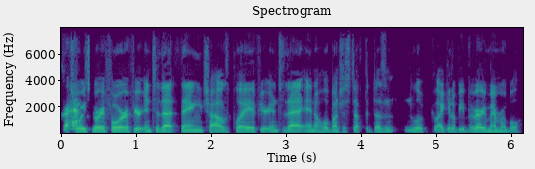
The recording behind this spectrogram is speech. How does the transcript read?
Crap. Toy Story 4 if you're into that thing, Child's Play if you're into that, and a whole bunch of stuff that doesn't look like it'll be very memorable.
